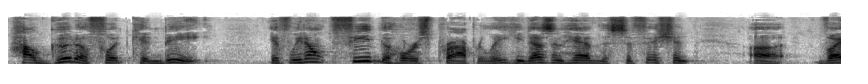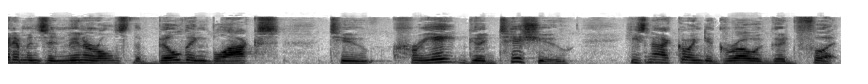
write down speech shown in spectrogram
how good a foot can be. If we don't feed the horse properly, he doesn't have the sufficient uh, vitamins and minerals, the building blocks to create good tissue, he's not going to grow a good foot.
